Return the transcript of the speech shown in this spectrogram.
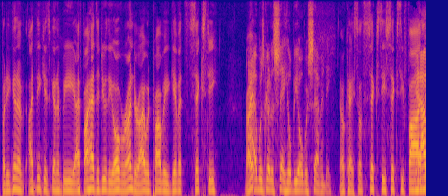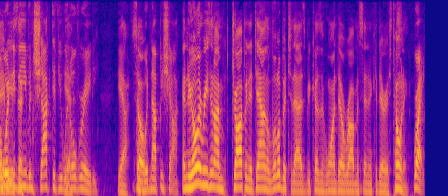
but he's going to, I think he's going to be, if I had to do the over under, I would probably give it 60, right? I was going to say he'll be over 70. okay, so 60, 65. and I wouldn't be the- even shocked if you went Yeah. over 80. Yeah, I so, would not be shocked. and the only reason I'm dropping it down a little bit to that is because of Wan'Dale Robinson and Kadarius Toney. Right.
